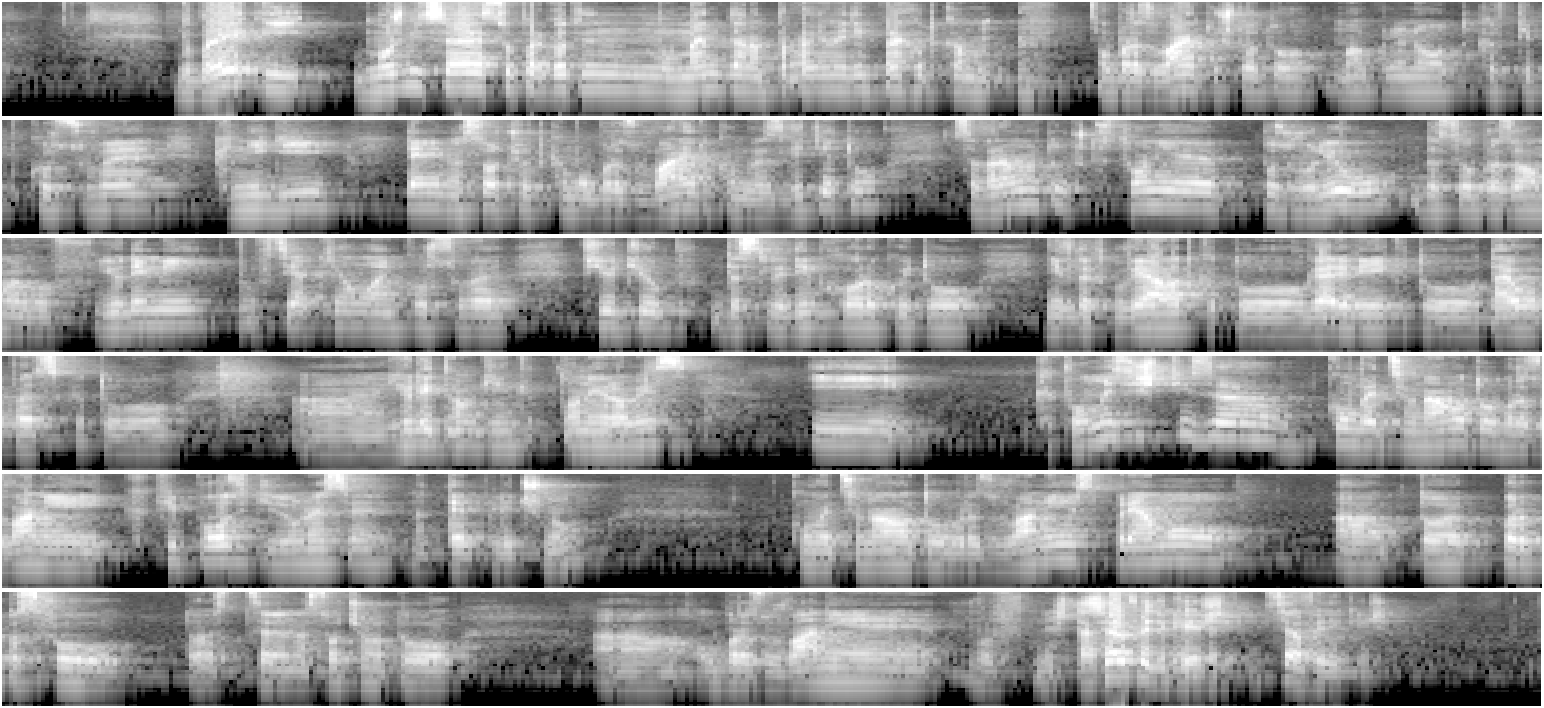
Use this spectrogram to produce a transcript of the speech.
Добре, и може би сега е супер готин момент да направим един преход към образованието, защото малко ли много такъв тип курсове, книги, те ни насочват към образованието, към развитието. Съвременното общество ни е позволило да се образуваме в Udemy, в всякакви онлайн курсове, в YouTube, да следим хора, които ни вдъхновяват, като Гари Ви, като Тай Лопес, като а, Юли Тонкин, като Тони Робинс. И какво мислиш ти за конвенционалното образование и какви ползи ти донесе на теб лично конвенционалното образование спрямо а, то е purposeful, т.е. целенасоченото а, образование в неща... Self-education. Self-education.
